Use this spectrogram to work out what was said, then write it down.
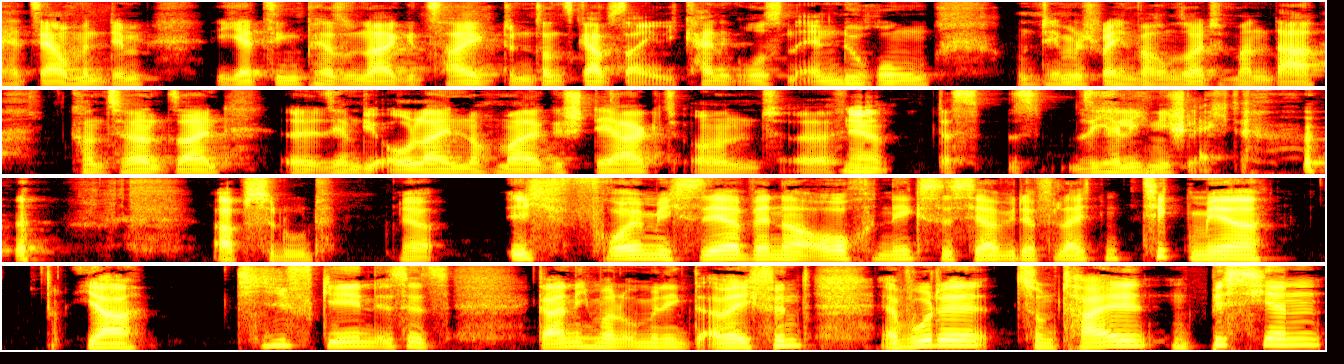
er hätte es ja auch mit dem jetzigen Personal gezeigt und sonst gab es eigentlich keine großen Änderungen und dementsprechend, warum sollte man da concerned sein? Äh, sie haben die O-Line nochmal gestärkt und äh, ja. das ist sicherlich nicht schlecht. Absolut, ja. Ich freue mich sehr, wenn er auch nächstes Jahr wieder vielleicht einen Tick mehr, ja, tief gehen ist jetzt gar nicht mal unbedingt, aber ich finde, er wurde zum Teil ein bisschen,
